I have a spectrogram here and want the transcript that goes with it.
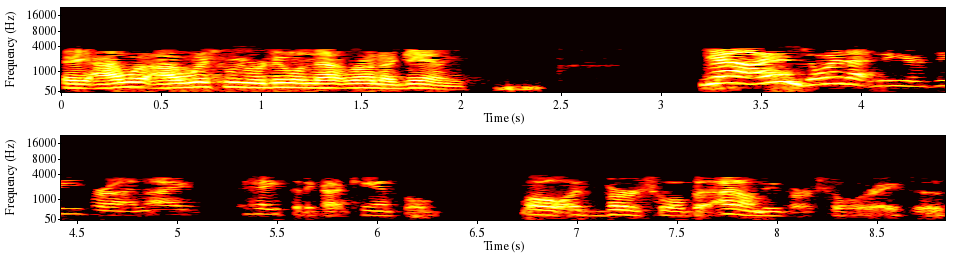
Hey, I, w- I wish we were doing that run again. Yeah, I enjoy that New Year's Eve run. I hate that it got canceled. Well, it's virtual, but I don't do virtual races.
